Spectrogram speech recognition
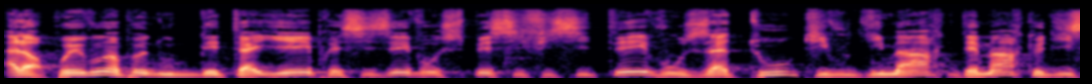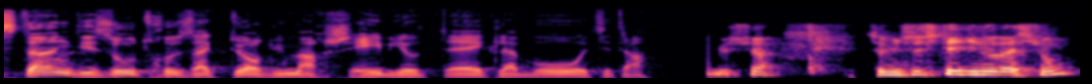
Alors, pouvez-vous un peu nous détailler, préciser vos spécificités, vos atouts qui vous démarquent, démarquent distinguent des autres acteurs du marché, biotech, labo, etc. Bien sûr. C'est une société d'innovation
